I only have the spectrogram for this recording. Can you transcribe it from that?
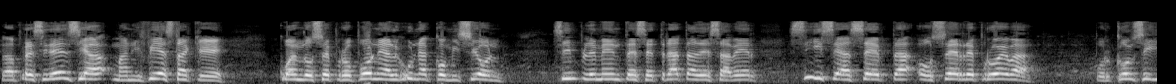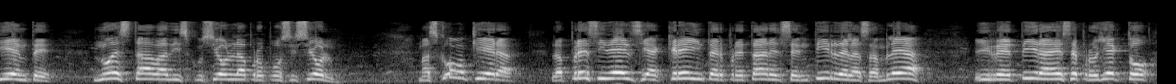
La presidencia manifiesta que cuando se propone alguna comisión, simplemente se trata de saber si se acepta o se reprueba. Por consiguiente, no estaba a discusión la proposición. Mas como quiera, la presidencia cree interpretar el sentir de la Asamblea y retira ese proyecto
